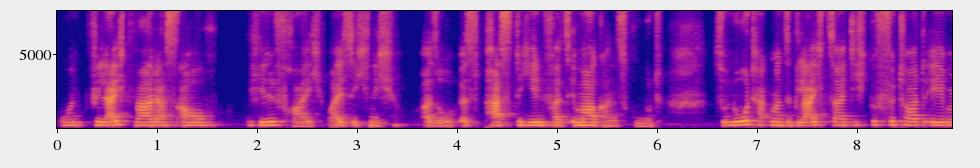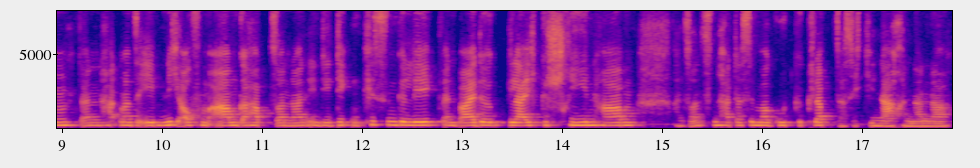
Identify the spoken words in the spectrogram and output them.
Und vielleicht war das auch hilfreich, weiß ich nicht. Also es passte jedenfalls immer ganz gut. Zur Not hat man sie gleichzeitig gefüttert eben. Dann hat man sie eben nicht auf dem Arm gehabt, sondern in die dicken Kissen gelegt, wenn beide gleich geschrien haben. Ansonsten hat das immer gut geklappt, dass ich die nacheinander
